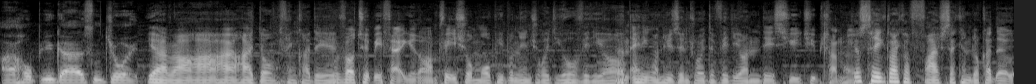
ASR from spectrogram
I hope you guys enjoyed. Yeah, I, I, I don't think I did. Although to be fair, you know, I'm pretty sure more people enjoyed your video than anyone who's enjoyed the video on this YouTube channel. Just take like a five second look at the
